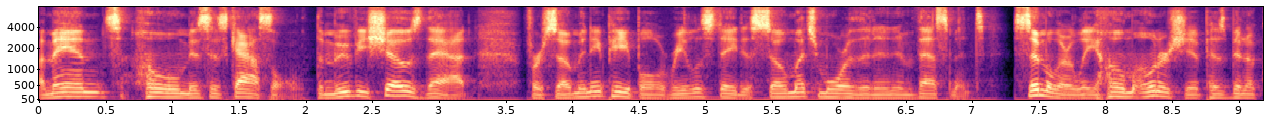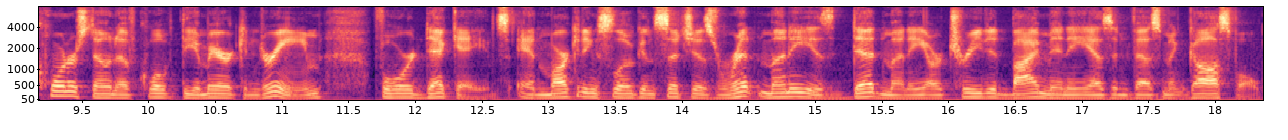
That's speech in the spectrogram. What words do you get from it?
A man's home is his castle. The movie shows that, for so many people, real estate is so much more than an investment. Similarly, home ownership has been a cornerstone of, quote, the American dream for decades, and marketing slogans such as rent money is dead money are treated by many as investment gospel.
